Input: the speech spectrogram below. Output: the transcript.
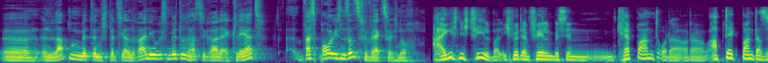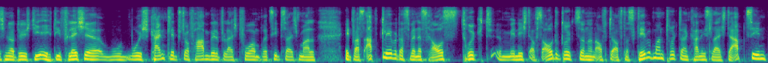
äh, einen Lappen mit einem speziellen Reinigungsmittel, hast du gerade erklärt. Was brauche ich denn sonst für Werkzeug noch? Eigentlich nicht viel, weil ich würde empfehlen, ein bisschen Kreppband oder, oder Abdeckband, dass ich natürlich die, die Fläche, wo, wo ich keinen Klebstoff haben will, vielleicht vor im Prinzip, sage ich mal, etwas abklebe, dass wenn es rausdrückt, mir nicht aufs Auto drückt, sondern auf, auf das Klebeband drückt, dann kann ich es leichter abziehen.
